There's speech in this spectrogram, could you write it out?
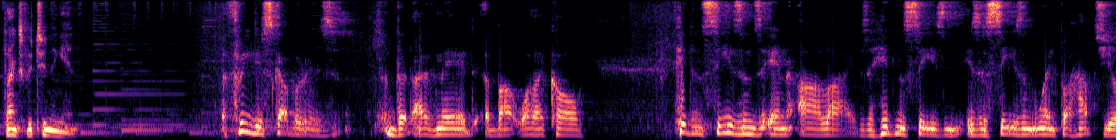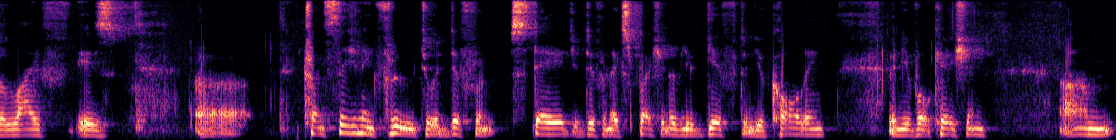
Thanks for tuning in. Three discoveries that I've made about what I call hidden seasons in our lives. A hidden season is a season when perhaps your life is uh, transitioning through to a different stage, a different expression of your gift and your calling and your vocation. Um,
